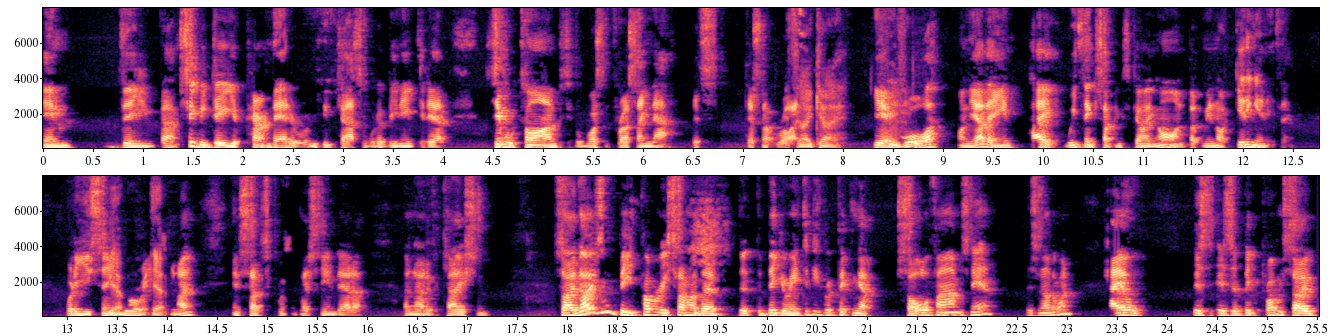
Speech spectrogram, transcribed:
And the um, CBD of Parramatta or Newcastle would have been emptied out several times if it wasn't for us saying, nah, it's that's not right. It's okay. Yeah. or on the other end, hey, we think something's going on, but we're not getting anything. What are you seeing yep, your end? Yep. You know, and subsequently they send out a, a, notification. So those would be probably some of the, the, the bigger entities. We're picking up solar farms now. There's another one. Hail is, is a big problem. So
